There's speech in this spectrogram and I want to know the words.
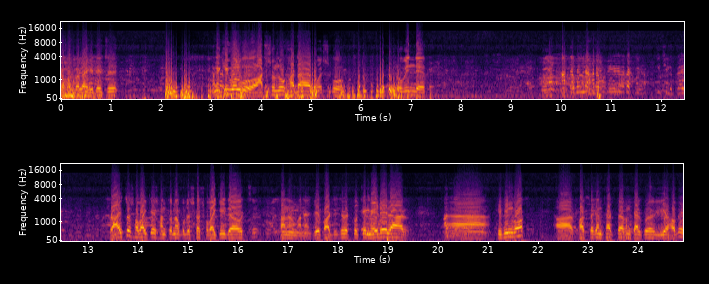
সকালবেলা হেঁটেছে। মানে কি বলব আটশো লোক হাঁটা বয়স্ক প্রবীণদের। প্রায় তো সবাইকে সান্ত্বনা পুরস্কার সবাইকেই দেওয়া হচ্ছে। মানে যে পার্টিসিপেট করছে মেডেল আর টিফিন বক্স আর ফার্স্ট সেকেন্ড থার্ড তো এখন ক্যালকুলেট ইয়ে হবে।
